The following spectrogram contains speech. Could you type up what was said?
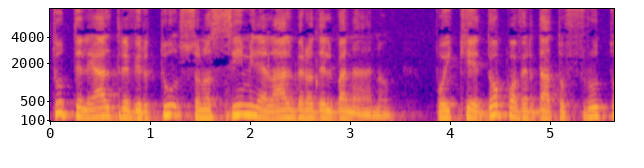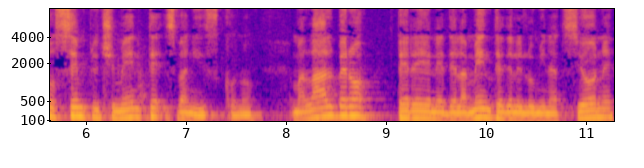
Tutte le altre virtù sono simili all'albero del banano, poiché dopo aver dato frutto semplicemente svaniscono. Ma l'albero perenne della mente dell'illuminazione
